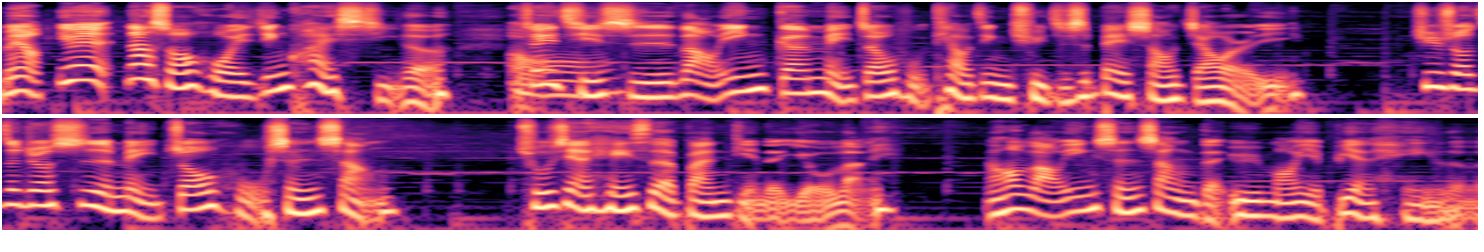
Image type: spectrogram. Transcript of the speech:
没有，因为那时候火已经快熄了，所以其实老鹰跟美洲虎跳进去只是被烧焦而已。据说这就是美洲虎身上。出现黑色斑点的由来，然后老鹰身上的羽毛也变黑了。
